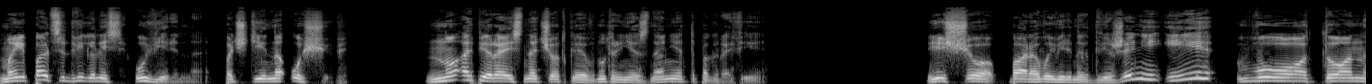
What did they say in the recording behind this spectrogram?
Мои пальцы двигались уверенно, почти на ощупь, но опираясь на четкое внутреннее знание топографии. Еще пара выверенных движений, и... вот он!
